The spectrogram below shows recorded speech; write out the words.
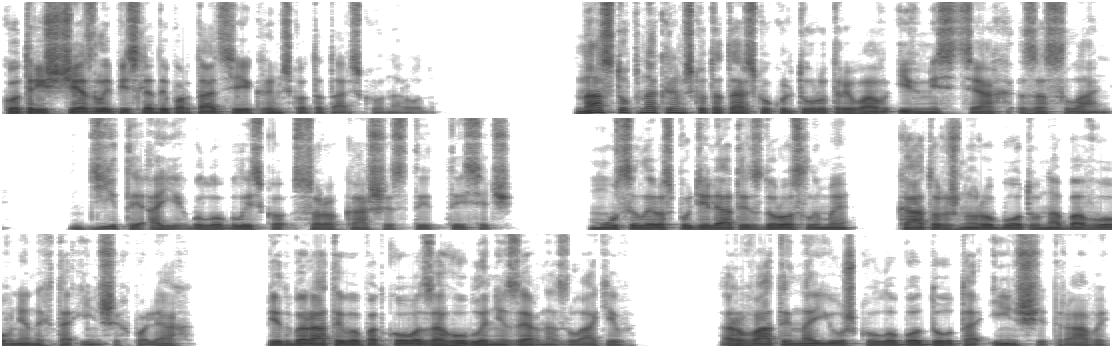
котрі щезли після депортації кримсько-татарського народу. Наступ на кримсько-татарську культуру тривав і в місцях заслань. Діти, а їх було близько 46 тисяч, мусили розподіляти з дорослими каторжну роботу на бавовняних та інших полях, підбирати випадково загублені зерна злаків, рвати на юшку лободу та інші трави,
